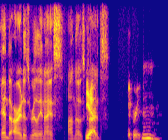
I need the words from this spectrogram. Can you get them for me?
And the art is really nice on those Yeah. cards. Agreed. Mm.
